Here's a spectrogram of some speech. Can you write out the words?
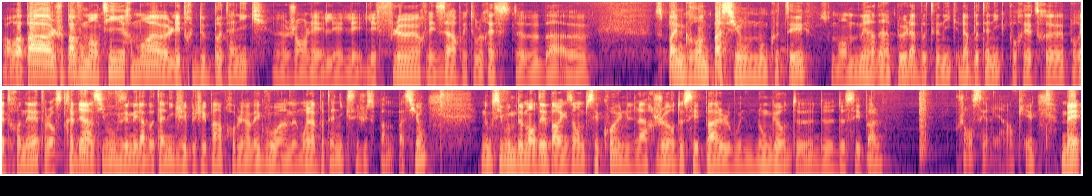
Alors on va pas, je vais pas vous mentir, moi euh, les trucs de botanique, euh, genre les, fleurs, les arbres et tout le reste, euh, bah c'est pas une grande passion de mon côté, ça m'emmerde un peu la botanique, la botanique pour être, pour être honnête. Alors c'est très bien, si vous, vous aimez la botanique, j'ai pas un problème avec vous, hein, mais moi la botanique c'est juste pas ma passion. Donc si vous me demandez par exemple c'est quoi une largeur de sépale ou une longueur de, de, sépale, j'en sais rien, ok. Mais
